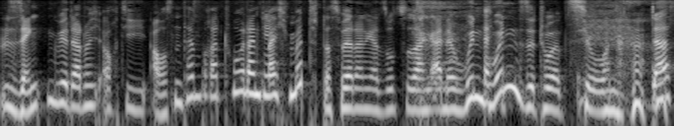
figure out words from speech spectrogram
Senken wir dadurch auch die Außentemperatur dann gleich mit? Das wäre dann ja sozusagen eine Win-Win-Situation. das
